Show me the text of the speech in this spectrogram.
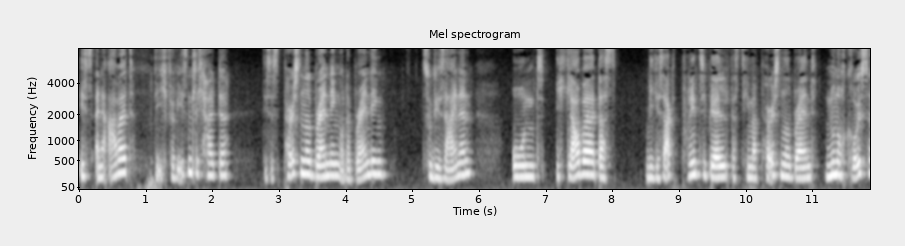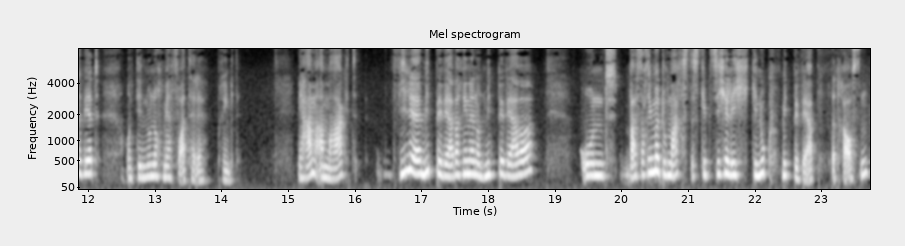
ist eine Arbeit, die ich für wesentlich halte, dieses Personal Branding oder Branding zu designen. Und ich glaube, dass, wie gesagt, prinzipiell das Thema Personal Brand nur noch größer wird und dir nur noch mehr Vorteile bringt. Wir haben am Markt viele Mitbewerberinnen und Mitbewerber und was auch immer du machst, es gibt sicherlich genug Mitbewerb da draußen.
